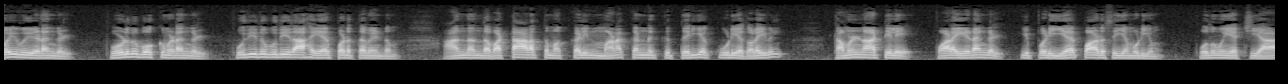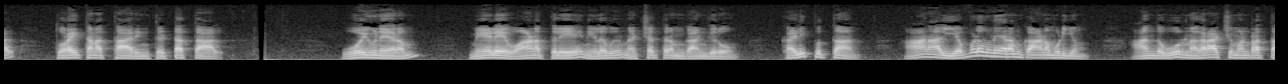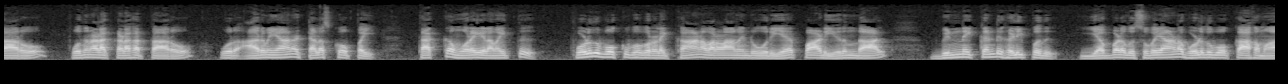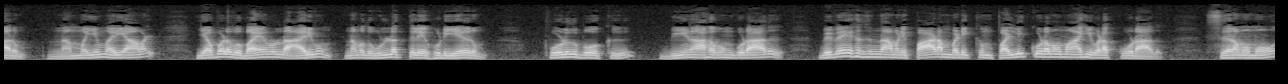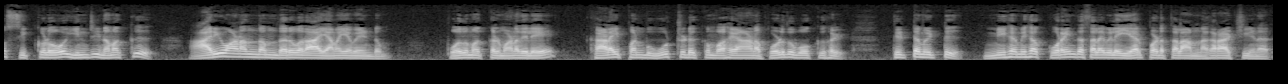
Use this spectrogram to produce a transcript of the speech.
ஓய்வு இடங்கள் பொழுதுபோக்கும் இடங்கள் புதிது புதிதாக ஏற்படுத்த வேண்டும். அந்தந்த வட்டாரத்து மக்களின் மனக்கண்ணுக்கு தெரியக்கூடிய தொலைவில் தமிழ்நாட்டிலே பல இடங்கள் இப்படி ஏற்பாடு செய்ய முடியும். பொது முயற்சியால் துறைத்தனத்தாரின் திட்டத்தால். ஓய்வு நேரம் மேலே வானத்திலே நிலவு நட்சத்திரம் காண்கிறோம். கழிப்புத்தான் ஆனால் எவ்வளவு நேரம் காண முடியும்? அந்த ஊர் நகராட்சி மன்றத்தாரோ பொதுநலக் கழகத்தாரோ ஒரு அருமையான டெலஸ்கோப்பை தக்க முறையில் அமைத்து பொழுதுபோக்குபவர்களை காண வரலாம் என்று ஒரு ஏற்பாடு இருந்தால் விண்ணை கண்டு கழிப்பது எவ்வளவு சுவையான பொழுதுபோக்காக மாறும் நம்மையும் அறியாமல் எவ்வளவு பயனுள்ள அறிவும் நமது உள்ளத்திலே குடியேறும். பொழுதுபோக்கு வீணாகவும் கூடாது. விவேக சிந்தாமணி பாடம் படிக்கும் பள்ளிக்கூடமும் ஆகிவிடக்கூடாது சிரமமோ சிக்கலோ இன்றி நமக்கு அறிவானந்தம் தருவதாய் அமைய வேண்டும். பொதுமக்கள் மனதிலே கலைப்பண்பு ஊற்றெடுக்கும் வகையான பொழுதுபோக்குகள் திட்டமிட்டு மிக மிக குறைந்த செலவிலே ஏற்படுத்தலாம் நகராட்சியினர்.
